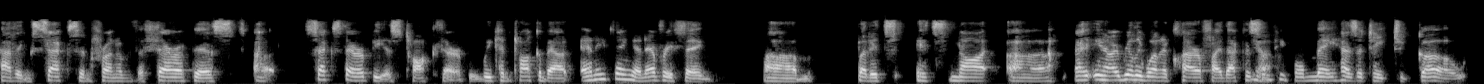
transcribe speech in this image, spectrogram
having sex in front of the therapist uh, sex therapy is talk therapy we can talk about anything and everything um, but it's it's not. Uh, I, you know, I really want to clarify that because yeah. some people may hesitate to go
